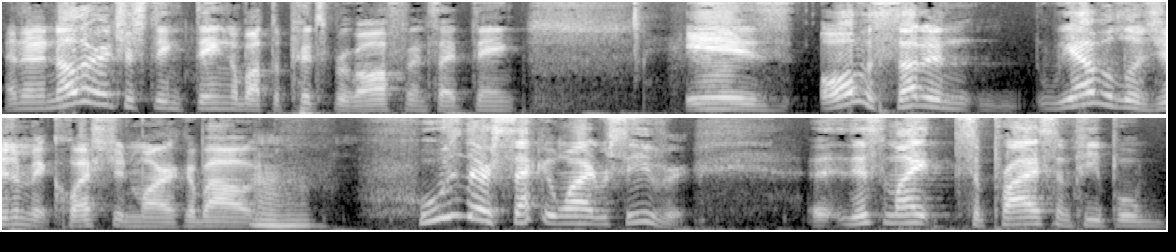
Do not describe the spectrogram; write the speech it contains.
And then another interesting thing about the Pittsburgh offense, I think, is all of a sudden we have a legitimate question mark about mm-hmm. who's their second wide receiver. Uh, this might surprise some people,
